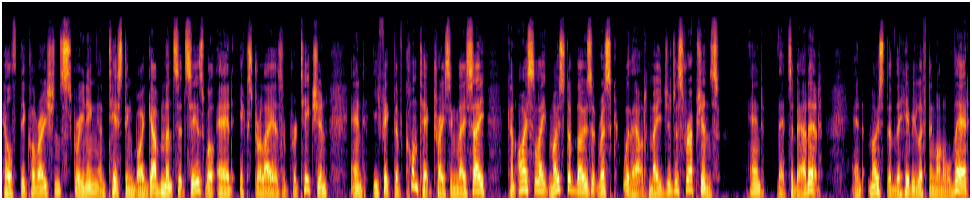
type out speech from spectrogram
Health declarations, screening, and testing by governments, it says, will add extra layers of protection, and effective contact tracing, they say, can isolate most of those at risk without major disruptions. And that's about it. And most of the heavy lifting on all that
